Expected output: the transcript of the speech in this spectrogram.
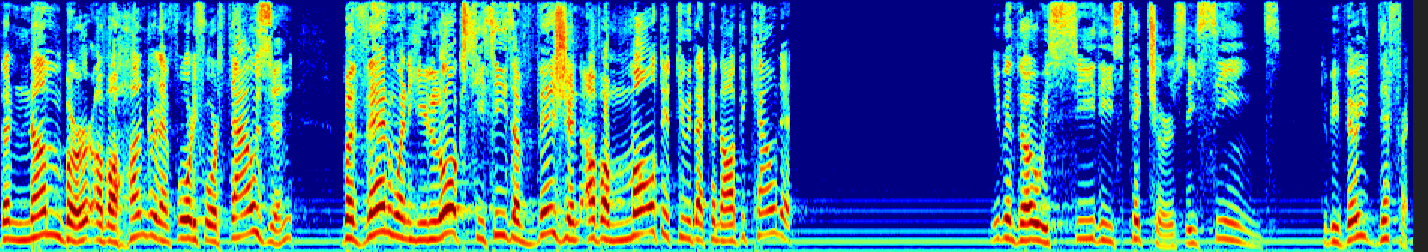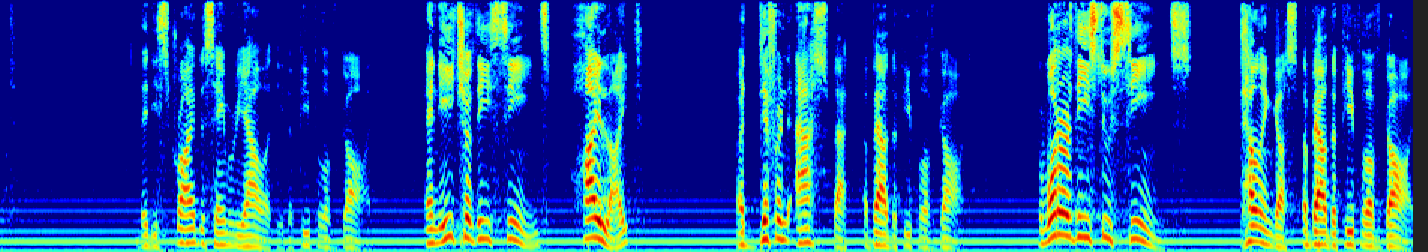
the number of 144,000 But then when he looks, he sees a vision of a multitude that cannot be counted. Even though we see these pictures, these scenes, to be very different, they describe the same reality, the people of God. And each of these scenes highlight a different aspect about the people of God. And what are these two scenes telling us about the people of God?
